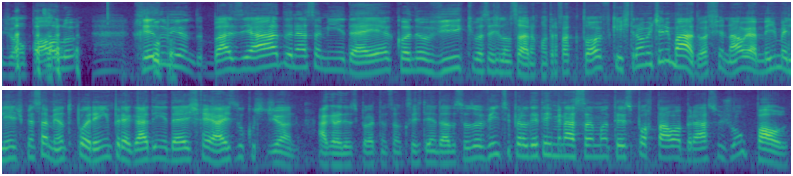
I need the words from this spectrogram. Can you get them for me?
João Paulo. Resumindo, baseado nessa minha ideia, quando eu vi que vocês lançaram Contrafactual, eu fiquei extremamente animado. Afinal, é a mesma linha de pensamento, porém empregada em ideias reais do cotidiano. Agradeço pela atenção que vocês têm dado aos seus ouvintes e pela determinação em manter esse portal. Abraço, João Paulo.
